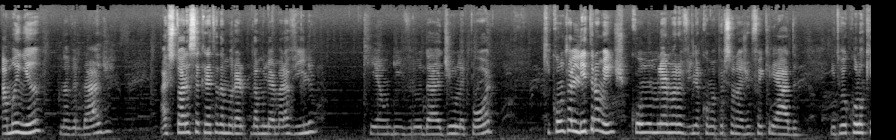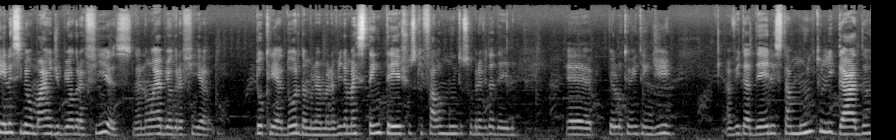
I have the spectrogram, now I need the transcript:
amanhã, na verdade, A História Secreta da Mulher, da Mulher Maravilha, que é um livro da Jill Lepore, que conta literalmente como Mulher Maravilha, como a personagem foi criada. Então eu coloquei nesse meu maio de biografias, né? não é a biografia do criador da Mulher Maravilha, mas tem trechos que falam muito sobre a vida dele. É, pelo que eu entendi, a vida dele está muito ligada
